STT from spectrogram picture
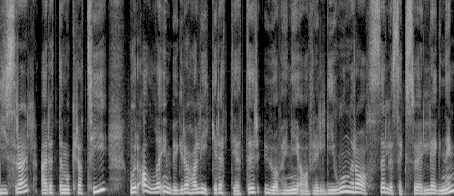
Israel er et demokrati hvor alle innbyggere har like rettigheter uavhengig av religion, rase eller seksuell legning,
